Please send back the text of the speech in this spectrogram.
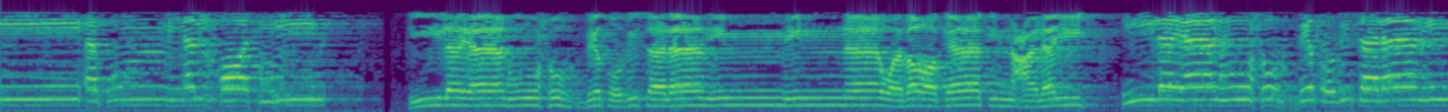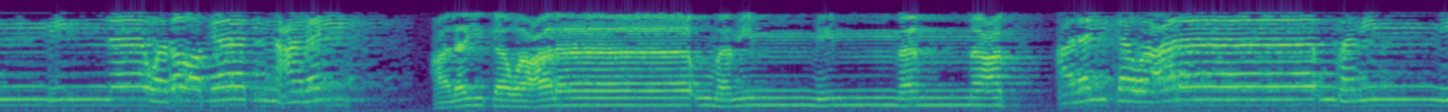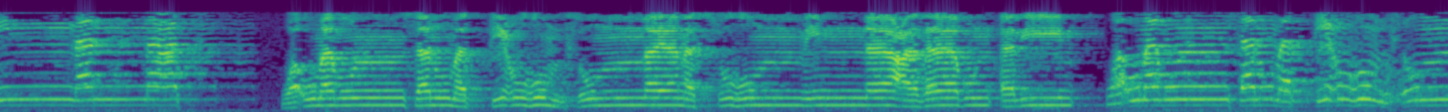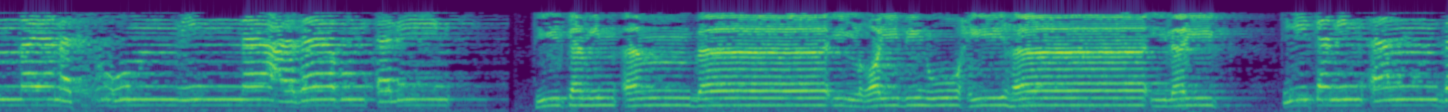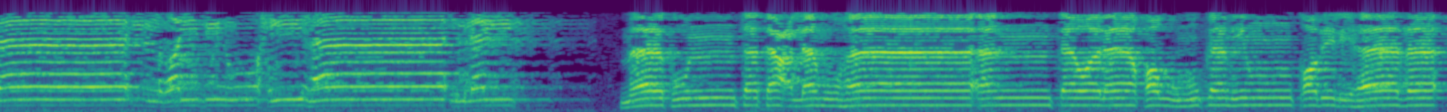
لكم من الخاسرين قيل يا نوح اهبط بسلام منا وبركات عليك قيل يا نوح اهبط بسلام منا وبركات عليك عليك وعلى أمم من, من معك عليك وعلى أمم من من معك. وأمم سنمتعهم ثم يمسهم منا عذاب أليم. وأمم سنمتعهم ثم يمسهم منا عذاب أليم. تلك من أنباء الغيب نوحيها إليك تلك من أنباء الغيب نوحيها إليك ما كنت تعلمها أنت ولا قومك من قبل هذا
